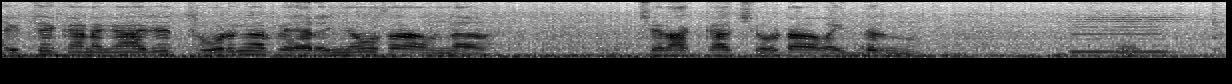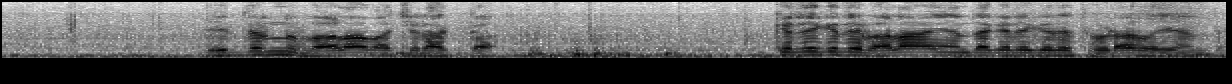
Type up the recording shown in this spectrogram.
ਇੱਥੇ ਕਣਕਾਂ ਅਜੇ ਥੋੜੀਆਂ ਪੈ ਰਹੀਆਂ ਉਸ ਹਿਸਾਬ ਨਾਲ। ਛੜਾਕਾ ਛੋਟਾ ਵਾ ਇੱਧਰ ਨੂੰ। ਇੱਧਰ ਨੂੰ ਬਾਹਲਾ ਵਾ ਛੜਾਕਾ ਕਿਤੇ ਕਿਤੇ ਬਾਹਲਾ ਆ ਜਾਂਦਾ, ਕਿਤੇ ਕਿਤੇ ਥੋੜਾ ਹੋ ਜਾਂਦਾ।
